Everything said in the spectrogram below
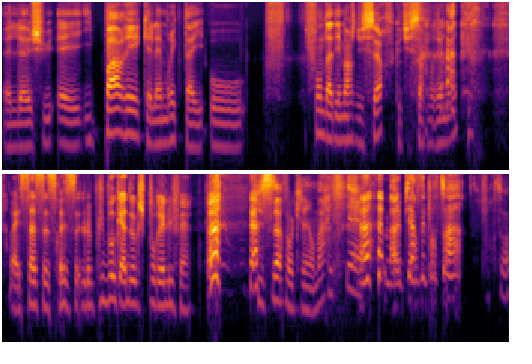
Elle, euh, je suis, elle- il paraît qu'elle aimerait que tu ailles au fond de la démarche du surf, que tu surfes vraiment. Ouais, ça, ce serait le plus beau cadeau que je pourrais lui faire. tu surfes en criant Marie-Pierre, Marie-Pierre, c'est pour toi. c'est pour toi.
